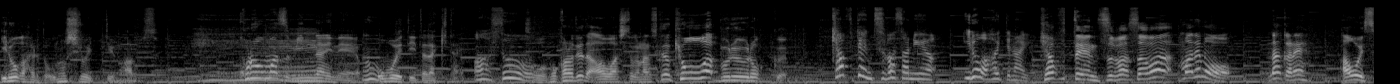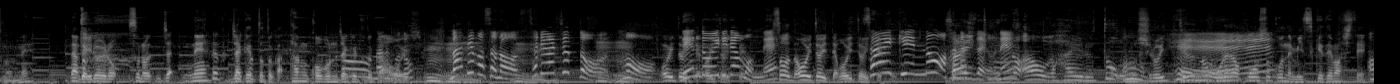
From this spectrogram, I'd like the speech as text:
色が入ると面白いっていうのがあるんですよ。これをまずみんなにね、うん。覚えていただきたい。あそう。そう他の手で青足とかなんですけど今日はブルーロックキャプテン翼に色は入ってないよ。キャプテン翼はまあでもなんかね青いですもんね。なんかいろいろ そのじゃねジャケットとか単行本のジャケットとか青いし、うんうんうん。まあでもその、うんうんそれはちょっと、うんうん。もう殿堂入りだもんね。そう置いといて置いといて。最近の話だよ最近ねの青が入ると面白いっていうのをうん俺が法則をね見つけてまして。こ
